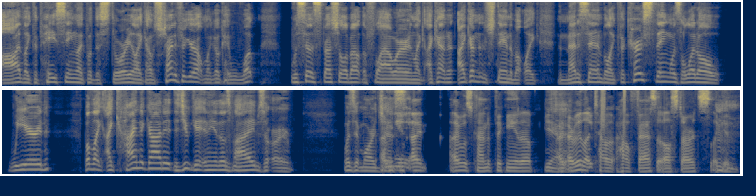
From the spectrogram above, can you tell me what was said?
odd, like the pacing, like with the story. Like I was trying to figure out, I'm like, okay, what was so special about the flower? And like I can I can understand about like the medicine, but like the curse thing was a little weird. But like I kind of got it. Did you get any of those vibes, or was it more I mean, I I was kind of picking it up. yeah? I, I really liked how how fast it all starts. Like Mhm. it,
